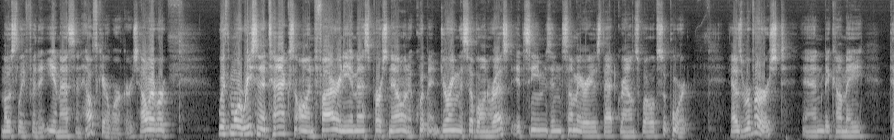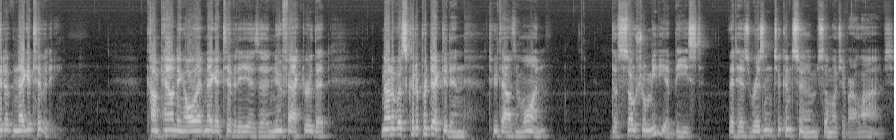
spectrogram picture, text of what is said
mostly for the EMS and healthcare workers. However, with more recent attacks on fire and EMS personnel and equipment during the civil unrest, it seems in some areas that groundswell of support has reversed and become a pit of negativity. Compounding all that negativity is a new factor that none of us could have predicted in 2001 the social media beast that has risen to consume so much of our lives.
